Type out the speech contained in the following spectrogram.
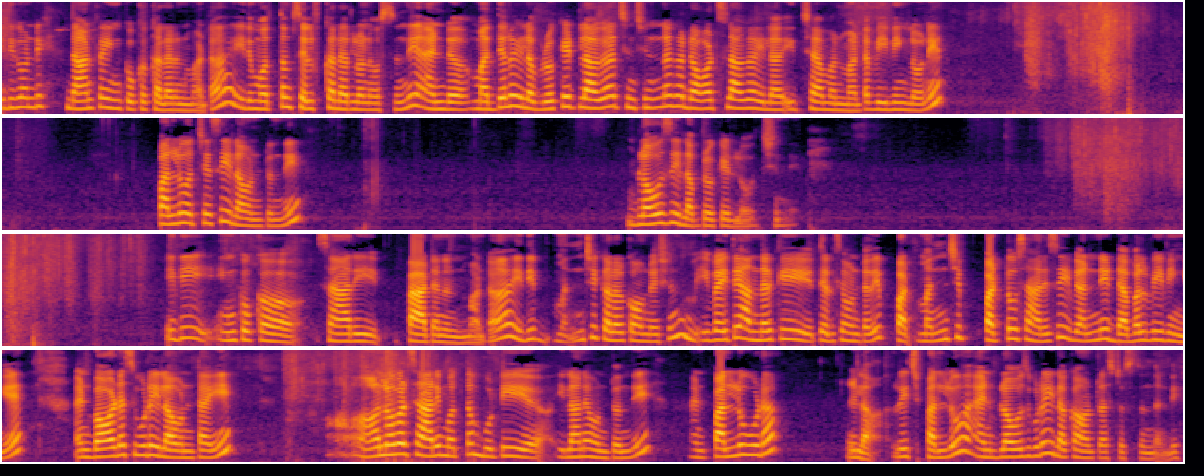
ఇదిగోండి దాంట్లో ఇంకొక కలర్ అనమాట ఇది మొత్తం సెల్ఫ్ కలర్లోనే వస్తుంది. అండ్ మధ్యలో ఇలా బ్రోకెట్ లాగా చిన్న చిన్నగా డాట్స్ లాగా ఇలా ఇచ్చామన్నమాట వీవింగ్లోనే పళ్ళు వచ్చేసి ఇలా ఉంటుంది. బ్లౌజ్ ఇలా బ్రోకెడ్లో వచ్చింది. ఇది ఇంకొక శారీ ప్యాటర్న్ అనమాట ఇది మంచి కలర్ కాంబినేషన్ ఇవైతే అందరికీ తెలిసే ఉంటుంది. పట్ మంచి పట్టు శారీస్ ఇవన్నీ డబల్ వీవింగే అండ్ బార్డర్స్ కూడా ఇలా ఉంటాయి. ఆల్ ఓవర్ శారీ మొత్తం బుటీ ఇలానే ఉంటుంది. అండ్ పళ్ళు కూడా ఇలా రిచ్ పళ్ళు. అండ్ బ్లౌజ్ కూడా ఇలా కాంట్రాస్ట్ వస్తుందండి.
